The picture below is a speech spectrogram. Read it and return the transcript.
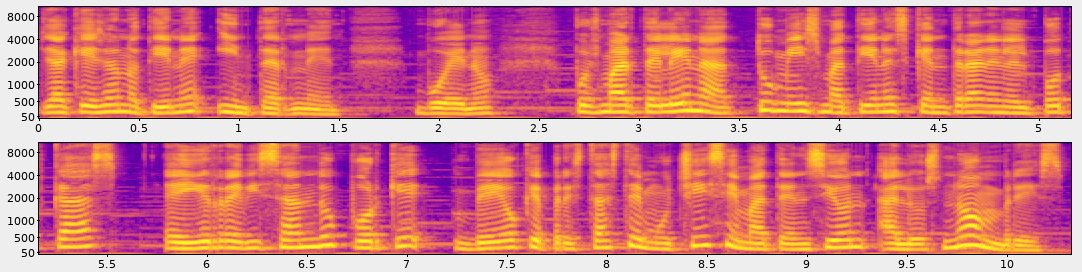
ya que ella no tiene internet. Bueno, pues Marta Elena, tú misma tienes que entrar en el podcast e ir revisando porque veo que prestaste muchísima atención a los nombres.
